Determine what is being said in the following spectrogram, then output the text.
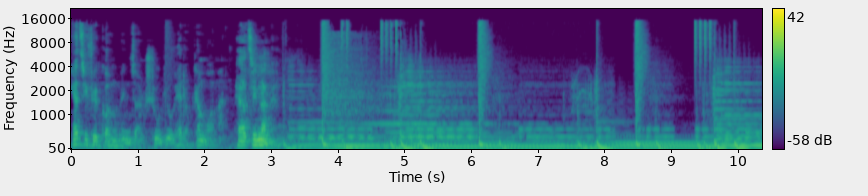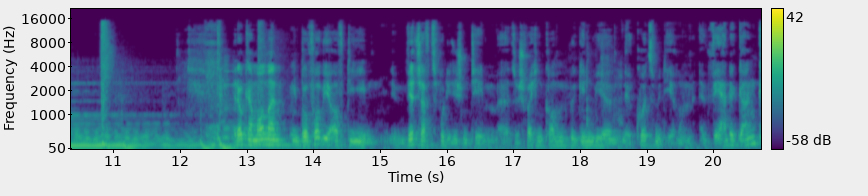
Herzlich willkommen in unserem Studio, Herr Dr. Moormann. Herzlichen Dank. Herr Dr. Moormann, bevor wir auf die wirtschaftspolitischen Themen äh, zu sprechen kommen, beginnen wir äh, kurz mit Ihrem Werdegang.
